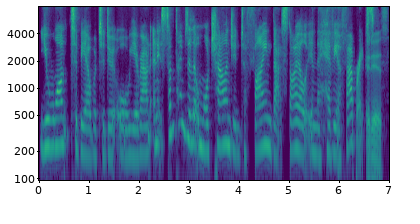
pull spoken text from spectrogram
you want to be able to do it all year round and it's sometimes a little more challenging to find that style in the heavier fabrics It is.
